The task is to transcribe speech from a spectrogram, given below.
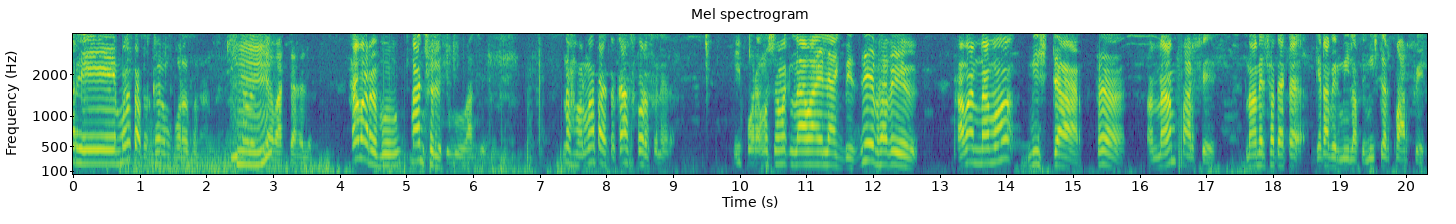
আরে মাথা তো কাম করেছে না। কি বাচ্চা হলো? আমারও বউ, মানুষেরও তো বউ আছে। না, আমার মাথায় তো কাজ করেছে না এরা। এই পরামর্শ আমাকে লাওয়াই লাগবে, যেভাবে আমার নামও মিস্টার হ্যাঁ আর নাম পারফেক্ট। নামের সাথে একটা গেটাবের মিল আছে, মিস্টার পারফেক্ট।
